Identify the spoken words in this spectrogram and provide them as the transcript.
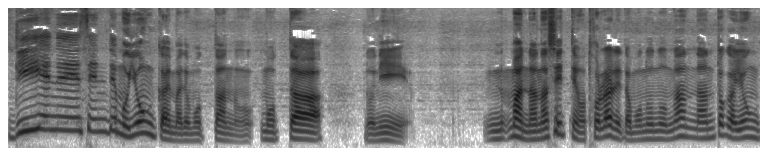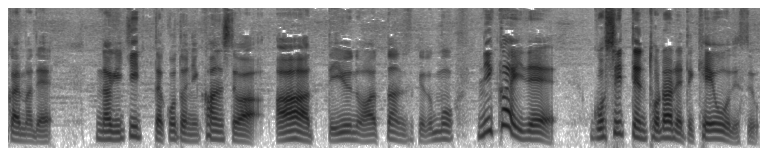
DNA 戦でも4回まで持ったの、持ったのに、まあ7失点を取られたものの、ななんとか4回まで投げ切ったことに関しては、ああっていうのはあったんですけども、2回で5失点取られて KO ですよ。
